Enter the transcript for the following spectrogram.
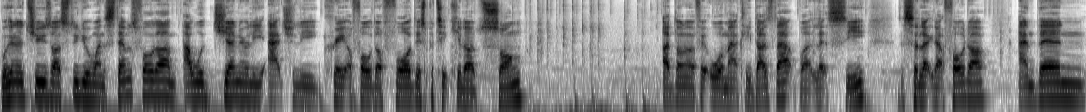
we're to choose our Studio One stems folder. I would generally actually create a folder for this particular song. I don't know if it automatically does that, but let's see. Select that folder and then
